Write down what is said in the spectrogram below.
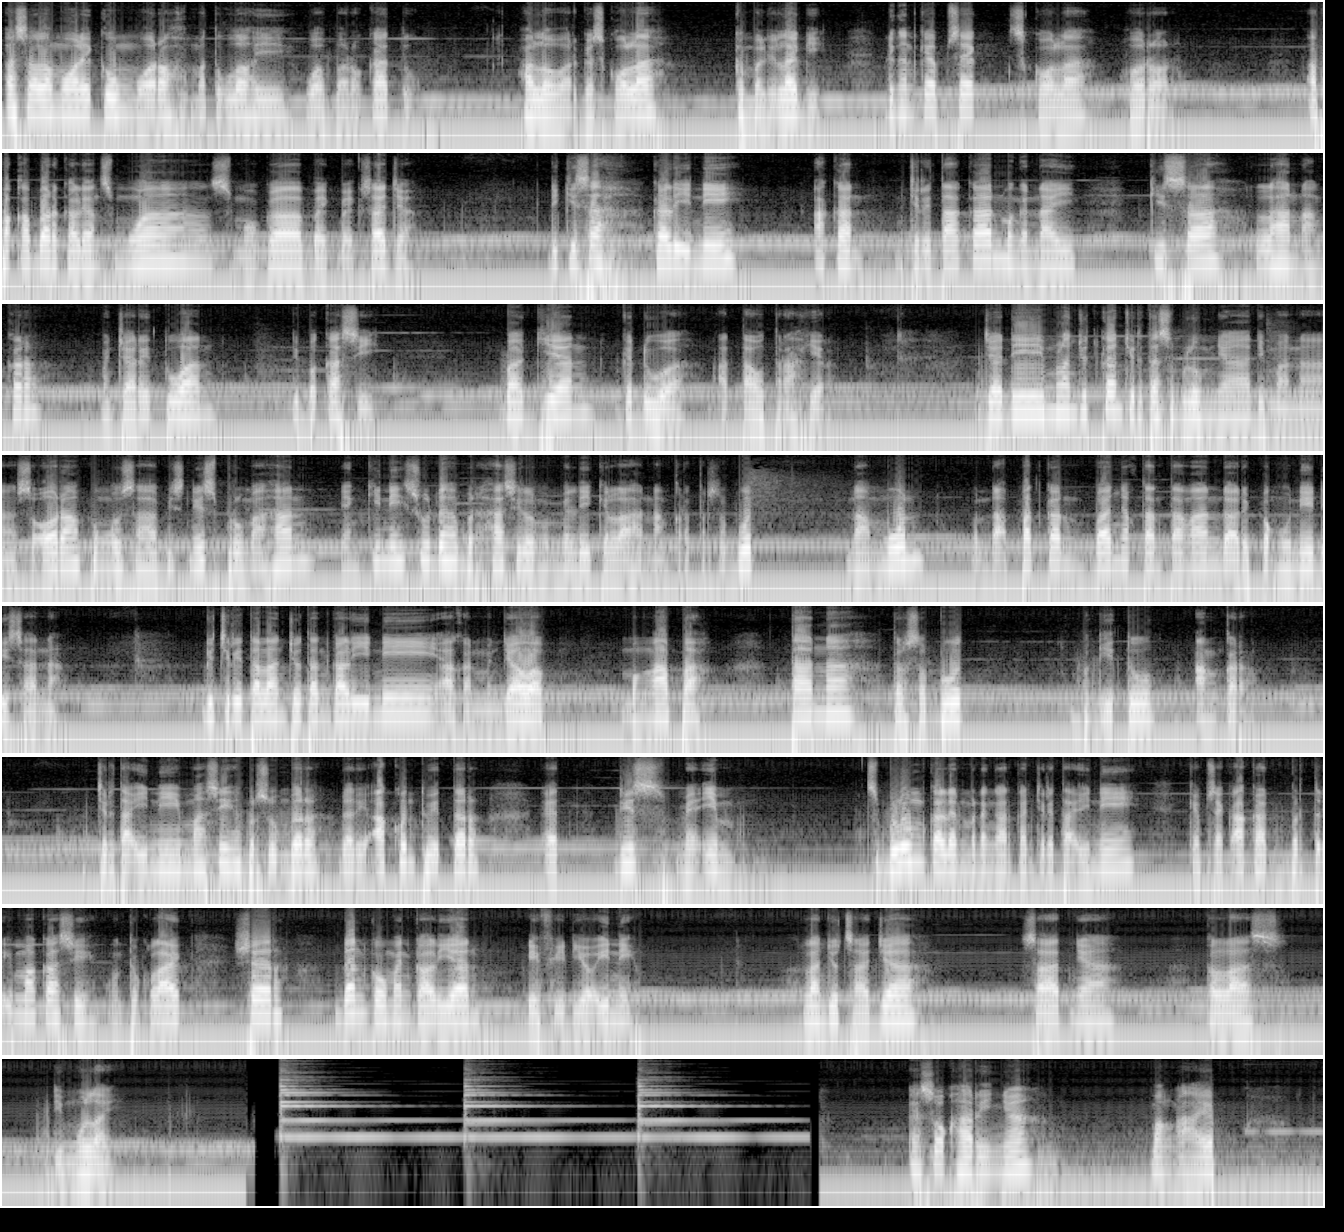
Assalamualaikum warahmatullahi wabarakatuh. Halo warga sekolah, kembali lagi dengan Capsek Sekolah Horor. Apa kabar kalian semua? Semoga baik-baik saja. Di kisah kali ini akan menceritakan mengenai kisah lahan angker mencari tuan di Bekasi Bagian kedua atau terakhir jadi melanjutkan cerita sebelumnya di mana seorang pengusaha bisnis perumahan yang kini sudah berhasil memiliki lahan angker tersebut namun mendapatkan banyak tantangan dari penghuni di sana. Di cerita lanjutan kali ini akan menjawab mengapa tanah tersebut begitu angker. Cerita ini masih bersumber dari akun Twitter @dismeim. Sebelum kalian mendengarkan cerita ini, Capsek akan berterima kasih untuk like, share, dan komen kalian di video ini. Lanjut saja, saatnya kelas dimulai. Esok harinya, Mang Aep,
